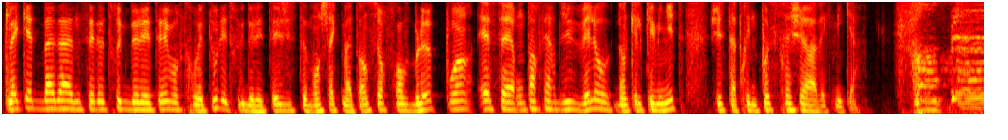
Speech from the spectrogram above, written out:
Claquette banane, c'est le truc de l'été. Vous retrouvez tous les trucs de l'été justement chaque matin sur francebleu.fr. On part faire du vélo dans quelques minutes, juste après une pause fraîcheur avec Mika. France Bleu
